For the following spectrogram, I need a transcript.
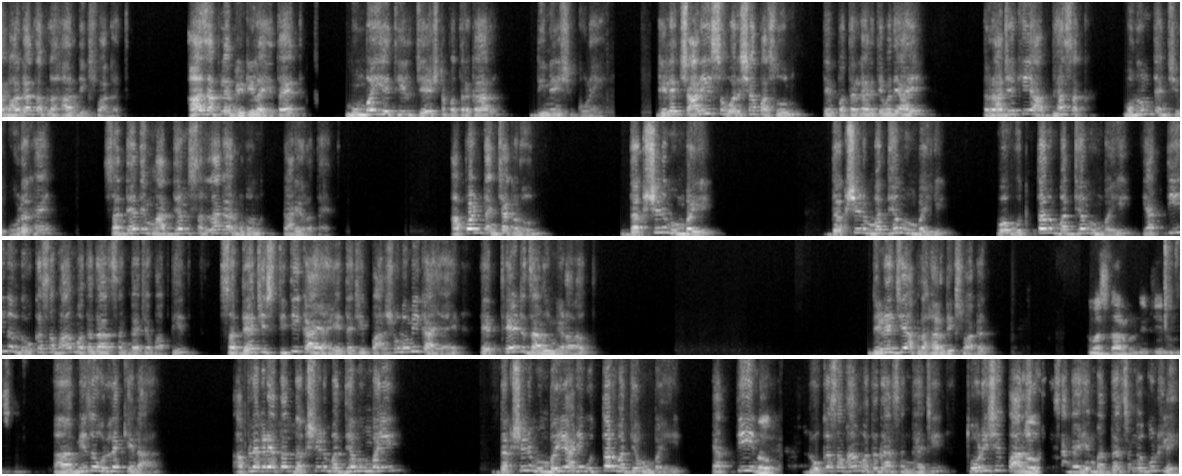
या भागात आपलं हार्दिक स्वागत. आज आपल्या भेटीला येत आहेत मुंबई येथील ज्येष्ठ पत्रकार दिनेश गुणे. गेल्या चाळीस वर्षापासून ते पत्रकारितेमध्ये आहे. राजकीय अभ्यासक म्हणून त्यांची ओळख आहे. सध्या ते माध्यम सल्लागार म्हणून कार्यरत आहेत. आपण त्यांच्याकडून दक्षिण मुंबई दक्षिण मध्य मुंबई व उत्तर मध्य मुंबई या तीन लोकसभा मतदारसंघाच्या बाबतीत सध्याची स्थिती काय आहे त्याची पार्श्वभूमी काय आहे हे थेट जाणून घेणार आहोत. दिनेशजी आपलं हार्दिक स्वागत. नमस्कार प्रदीपजी नमस्कार. मी जो उल्लेख केला आपल्याकडे आता दक्षिण मध्य मुंबई दक्षिण मुंबई आणि उत्तर मध्य मुंबई या तीन हो. लोकसभा मतदारसंघाची थोडीशी पार्श्वभूमी सांगा हे मतदारसंघ कुठले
